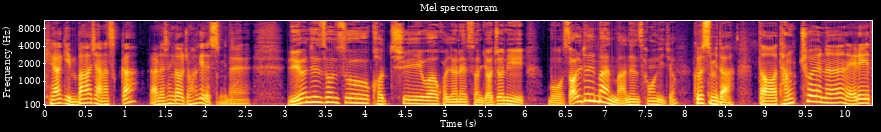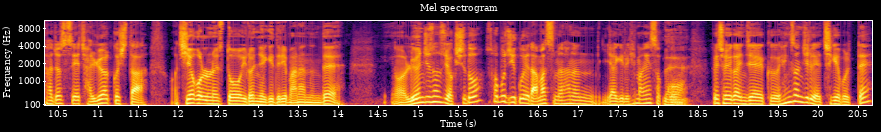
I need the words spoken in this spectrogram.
계약이 임박하지 않았을까라는 생각을 좀 하게 됐습니다. 네. 류현진 선수 거취와 관련해서는 여전히 뭐 썰들만 많은 상황이죠. 그렇습니다. 어, 당초에는 LA 다저스에 잔류할 것이다. 어, 지역 언론에서도 이런 얘기들이 많았는데 어, 류현진 선수 역시도 서부 지구에 남았으면 하는 이야기를 희망했었고 네. 그래서 저희가 이제 그 행선지를 예측해 볼 때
